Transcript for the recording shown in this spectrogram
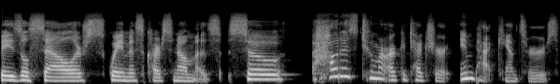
basal cell or squamous carcinomas. So, how does tumor architecture impact cancers?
